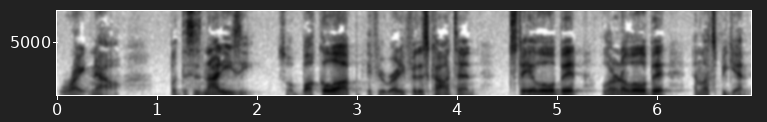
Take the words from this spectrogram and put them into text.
right now. But this is not easy. So buckle up if you're ready for this content. Stay a little bit, learn a little bit, and let's begin.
